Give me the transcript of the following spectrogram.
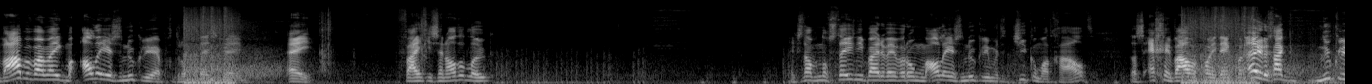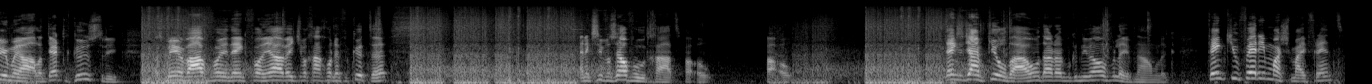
wapen waarmee ik mijn allereerste nuclear heb gedropt in deze game. hey, feitjes zijn altijd leuk. Ik snap nog steeds niet bij de way waarom ik mijn allereerste nuclear met de Chicom had gehaald. Dat is echt geen wapen waarvan je denkt van, hé, hey, daar ga ik nuclear mee halen. 30 gunstreak. Dat is meer een wapen waarvan je denkt van, ja, weet je, we gaan gewoon even kutten. En ik zie vanzelf hoe het gaat. Uh oh. Uh oh. Thanks dat jij hem killde, ouwe. Daardoor heb ik het nu wel overleefd namelijk. Thank you very much, my friend.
